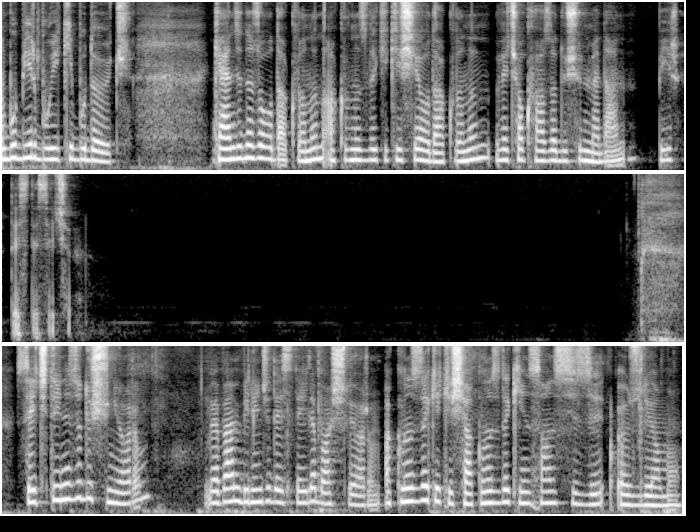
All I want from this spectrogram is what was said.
Bu bir, bu iki, bu da üç. Kendinize odaklanın, aklınızdaki kişiye odaklanın ve çok fazla düşünmeden bir deste seçin. Seçtiğinizi düşünüyorum ve ben birinci desteğiyle başlıyorum. Aklınızdaki kişi, aklınızdaki insan sizi özlüyor mu?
